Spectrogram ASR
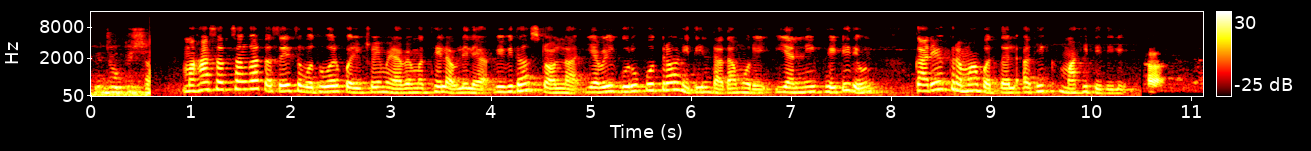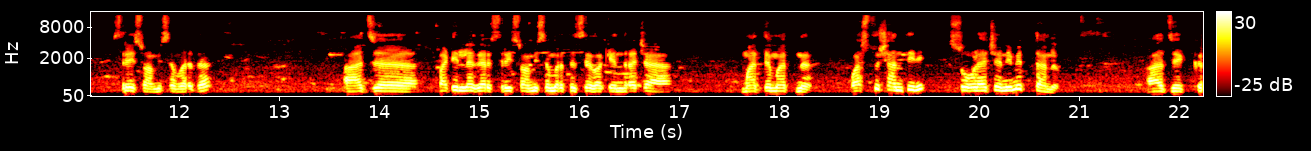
हे ज्योतिष महासत्संग तसेच वधूवर परिचय मेळाव्यामध्ये लावलेल्या विविध स्टॉलला यावेळी गुरुपुत्र नितीन दादा मोरे यांनी भेटी देऊन कार्यक्रमाबद्दल अधिक माहिती दिली. हा श्री स्वामी समर्थ. आज पाटील नगर श्री स्वामी समर्थ सेवा केंद्राच्या माध्यमातनं वास्तुशांती सोहळ्याच्या निमित्तानं आज एक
